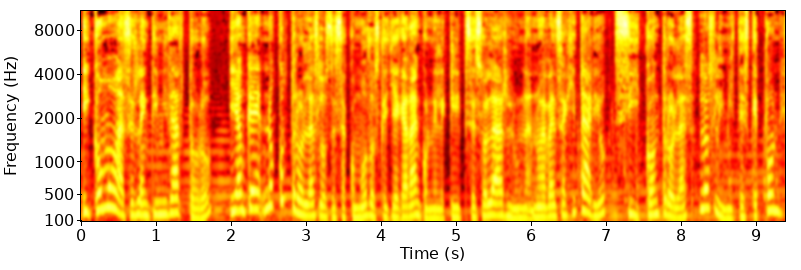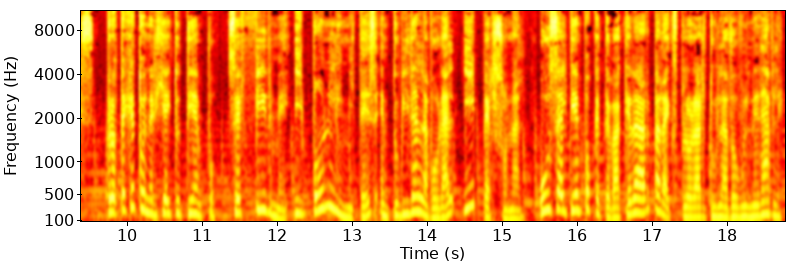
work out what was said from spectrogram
y cómo haces la intimidad, Toro. Y aunque no controlas los desacomodos que llegarán con el eclipse solar luna nueva en Sagitario, sí controlas los límites que pones. Protege tu energía y tu tiempo, sé firme y pon límites en tu vida laboral y personal. Usa el tiempo que te va a quedar para explorar tu lado vulnerable.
